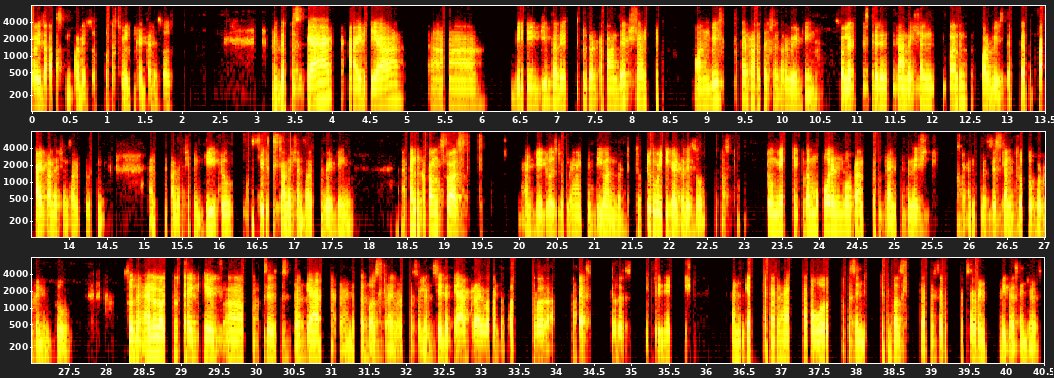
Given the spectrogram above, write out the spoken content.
is asking for resources, will get the resource. With the scat idea, uh, we give the resource the transaction on which the transactions are waiting. So let's say there is transaction one for which there are five transactions are waiting, and transaction T2, six transactions are waiting. N comes first, and T2 is behind T1, but T2 will get the resource first to make the more and more transactions can finish and the system throughput can improve. So the analogy I give uh, is the cab and the bus driver. So let's say the cab driver and the bus driver are passengers and the cab driver has four passengers, bus driver 70 passengers.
